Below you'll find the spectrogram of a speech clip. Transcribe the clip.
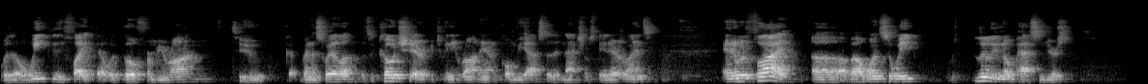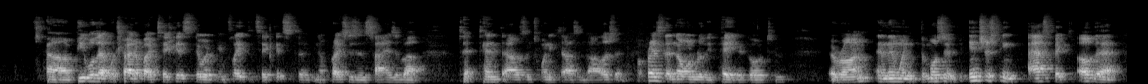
was a weekly flight that would go from Iran to Venezuela. It was a code share between Iran Air and Conviasa, the national state airlines. And it would fly uh, about once a week, with literally no passengers. Uh, people that would try to buy tickets, they would inflate the tickets to you know, prices as as about $10,000, $20,000, a price that no one really paid to go to Iran. And then when the most interesting aspect of that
